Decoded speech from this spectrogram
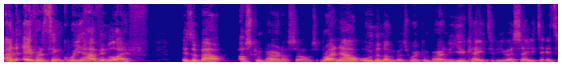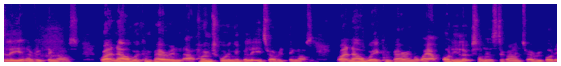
And everything we have in life is about us comparing ourselves. Right now, all the numbers we're comparing the UK to the USA to Italy and everything else. Right now, we're comparing our homeschooling ability to everything else. Right now, we're comparing the way our body looks on Instagram to everybody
